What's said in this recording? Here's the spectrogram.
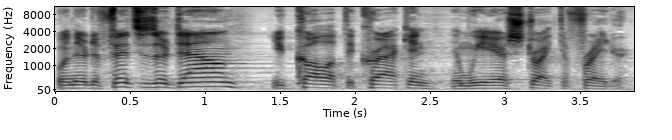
When their defenses are down, you call up the Kraken and we airstrike the freighter.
